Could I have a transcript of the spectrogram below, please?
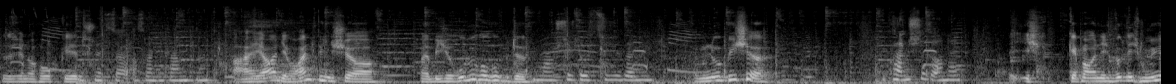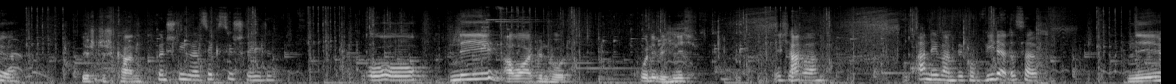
dass es hier noch hochgeht. Schnitzer, achso, an die Wand, ne? Ah ja, die Wand bin ich ja. Da bin ich rübergehupt. Mal, steht lustig über mich. Aber nur Bücher. Du kannst das auch nicht. Ich gebe mir auch nicht wirklich Mühe, dass ich das kann. Du kannst lieber sächsisch reden. Oh, nee. Aber ich bin tot. Oh, nee, bin ich nicht. Ich Ah. aber. Ah, nee, Mann, wir kommen wieder, deshalb. Nee,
